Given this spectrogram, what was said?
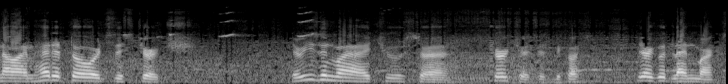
Now I'm headed towards this church. The reason why I choose uh, churches is because they're good landmarks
